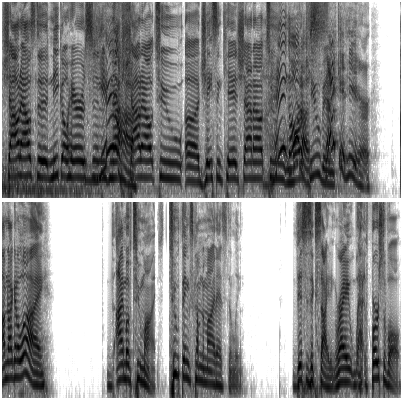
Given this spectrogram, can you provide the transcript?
shout outs to Nico Harrison. Yeah. Now, shout out to uh, Jason Kidd. Shout out to Hang Mark on a Cuban. second here. I'm not gonna lie. I'm of two minds. Two things come to mind instantly. This is exciting, right? First of all,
